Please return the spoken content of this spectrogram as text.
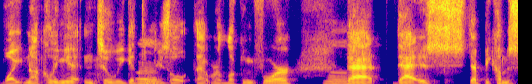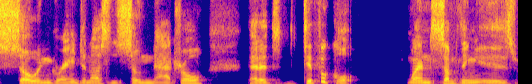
white knuckling it until we get mm. the result that we're looking for. Mm. That that is that becomes so ingrained in us and so natural that it's difficult when something is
